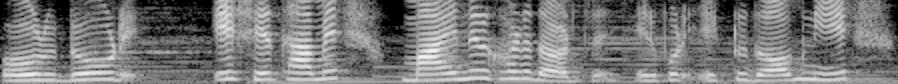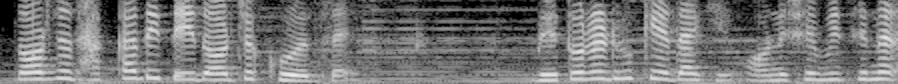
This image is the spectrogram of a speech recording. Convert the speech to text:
ওর দৌড় এসে থামে মাইনের ঘরে দরজায়। এরপর একটু দম নিয়ে দরজা ধাক্কা দিতেই দরজা খুলে যায়। ভেতরে ঢুকে দেখে অনেশা বিছানার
